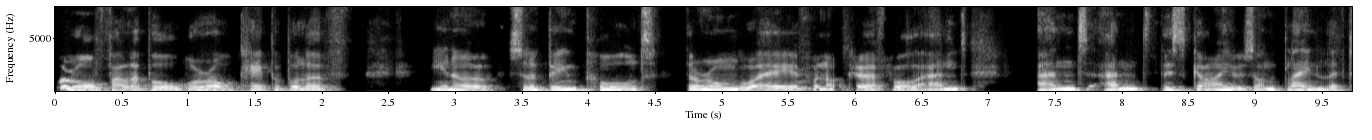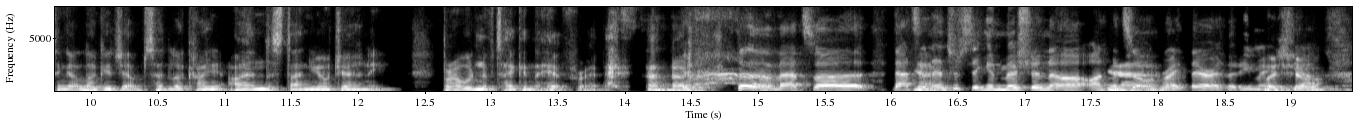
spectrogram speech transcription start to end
we're all fallible, we're all capable of, you know, sort of being pulled the wrong way if we're not careful. And and and this guy who's on the plane lifting our luggage up said, "Look, I, I understand your journey, but I wouldn't have taken the hit for it." that's uh that's yeah. an interesting admission uh, on its own right there that he made. For sure. Yeah.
